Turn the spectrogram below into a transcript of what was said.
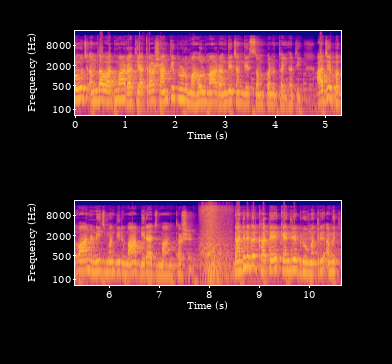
રોજ અમદાવાદમાં રથયાત્રા શાંતિપૂર્ણ માહોલમાં રંગેચંગે સંપન્ન થઈ હતી. આજે ભગવાન નિજ મંદિરમાં બિરાજમાન થશે. ગાંધીનગર ખાતે કેન્દ્રીય ગૃહમંત્રી અમિત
